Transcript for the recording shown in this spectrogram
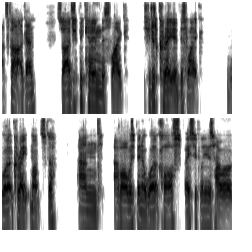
I'd start again. So I just became this like she just created this like work rate monster. And I've always been a workhorse, basically, is how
